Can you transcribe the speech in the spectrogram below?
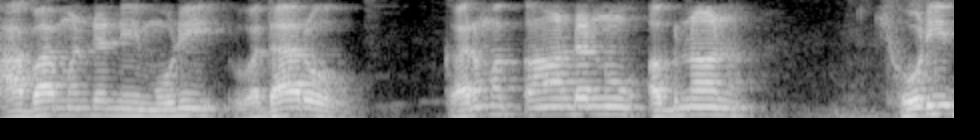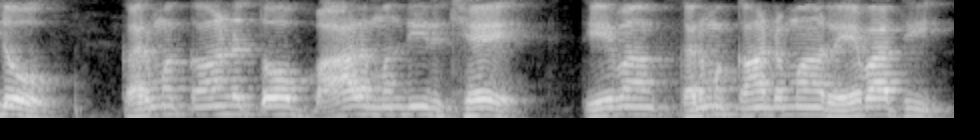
આભામંડળની મૂડી વધારો. કર્મકાંડનું અજ્ઞાન છોડી દો. કર્મકાંડ તો બાળ મંદિર છે. તેવા કર્મકાંડમાં રહેવાથી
